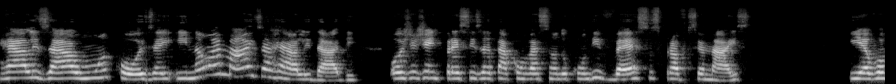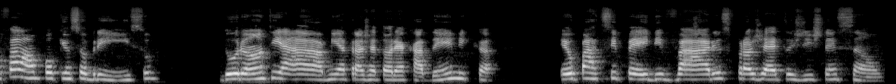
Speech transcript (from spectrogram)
realizar uma coisa e não é mais a realidade. Hoje a gente precisa estar conversando com diversos profissionais. E eu vou falar um pouquinho sobre isso. Durante a minha trajetória acadêmica, eu participei de vários projetos de extensão,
